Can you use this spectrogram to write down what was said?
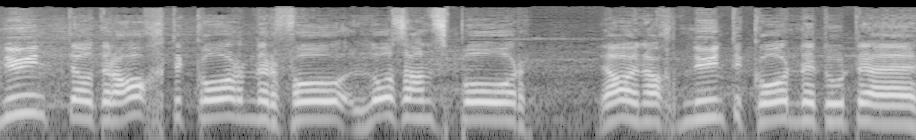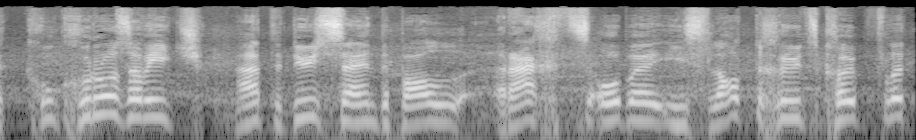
9. oder 8. Corner von Lausanne Spor ja, nach dem 9. Corner durch den Kukurosovic hat der Düssen den Ball rechts oben ins Lattenkreuz geköpfelt.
